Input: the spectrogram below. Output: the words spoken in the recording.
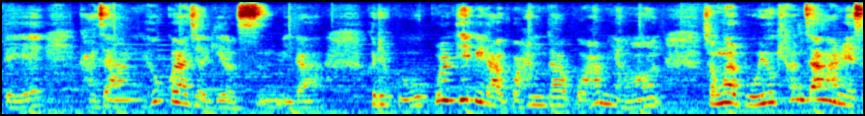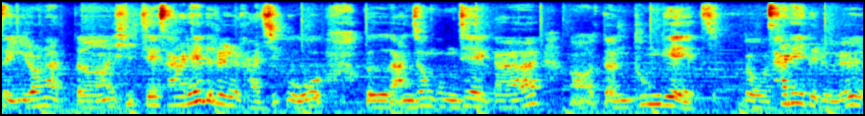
때 가장 효과적이었습니다. 그리고 꿀팁이라고 한다고 하면 정말 보육 현장 안에서 일어났던 실제 사례들을 가지고 그 안전공제가 어떤 통계 또 사례들을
